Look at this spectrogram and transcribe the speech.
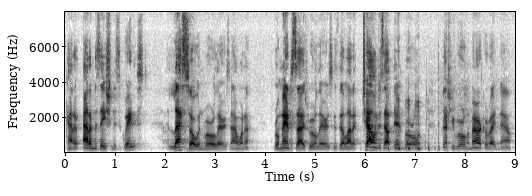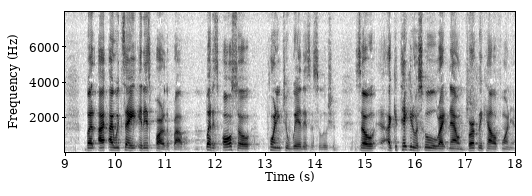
kind of atomization is greatest. Less so in rural areas. And I want to romanticize rural areas because there are a lot of challenges out there in rural, especially rural America right now. But I, I would say it is part of the problem. But it's also pointing to where there's a solution. So I could take you to a school right now in Berkeley, California.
